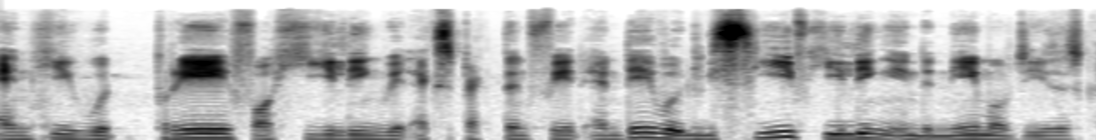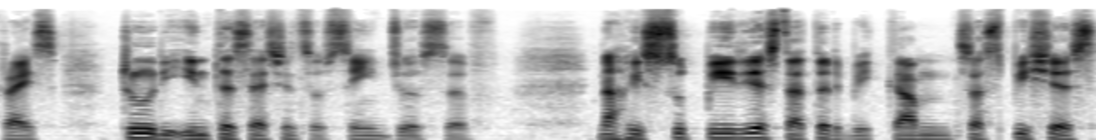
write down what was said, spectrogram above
And he would pray for healing with expectant faith, and they would receive healing in the name of Jesus Christ through the intercessions of Saint Joseph. Now his superiors started to become suspicious.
